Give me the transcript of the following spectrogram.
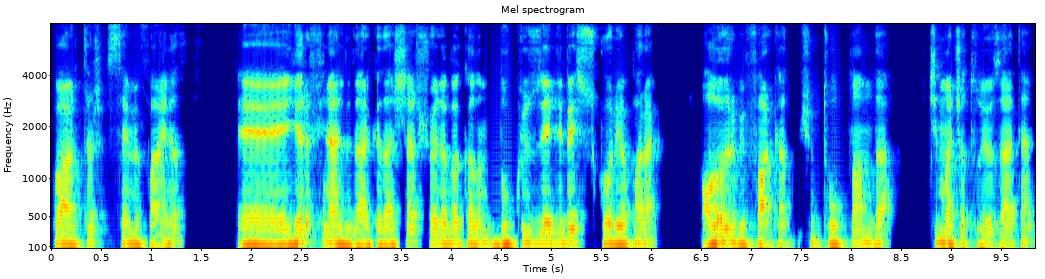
quarter semifinal. Ee, yarı finalde de arkadaşlar şöyle bakalım 955 skor yaparak ağır bir fark atmışım. Toplamda 2 maç atılıyor zaten.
